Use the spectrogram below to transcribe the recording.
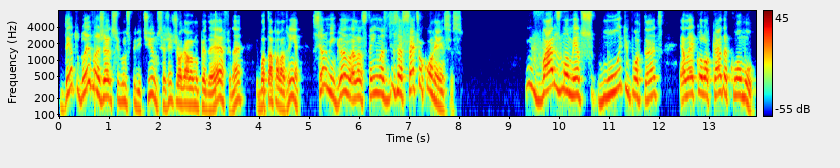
dentro do Evangelho segundo o Espiritismo, se a gente jogar lá no PDF, né, e botar a palavrinha, se eu não me engano, elas têm umas 17 ocorrências. Em vários momentos muito importantes, ela é colocada como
